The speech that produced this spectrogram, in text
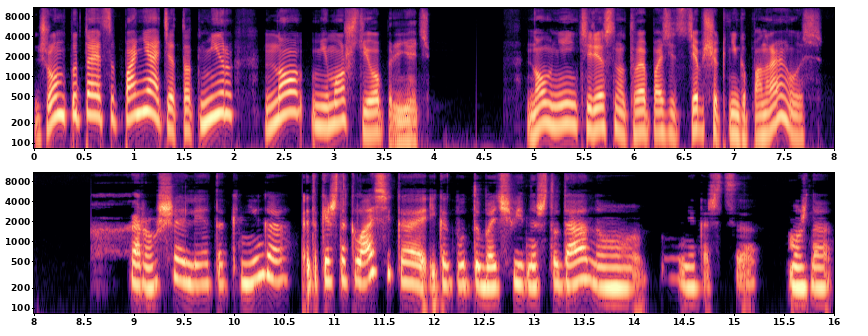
Джон пытается понять этот мир, но не может его принять. Но мне интересно твоя позиция. Тебе вообще книга понравилась? Хорошая ли эта книга? Это, конечно, классика, и как будто бы очевидно, что да, но мне кажется, можно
